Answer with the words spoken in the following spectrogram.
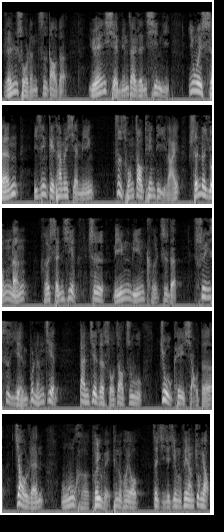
人所能知道的，原显明在人心里，因为神已经给他们显明。自从造天地以来，神的容能和神性是明明可知的，虽是眼不能见。”但借着所造之物，就可以晓得叫人无可推诿。听众朋友，这几节经文非常重要。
